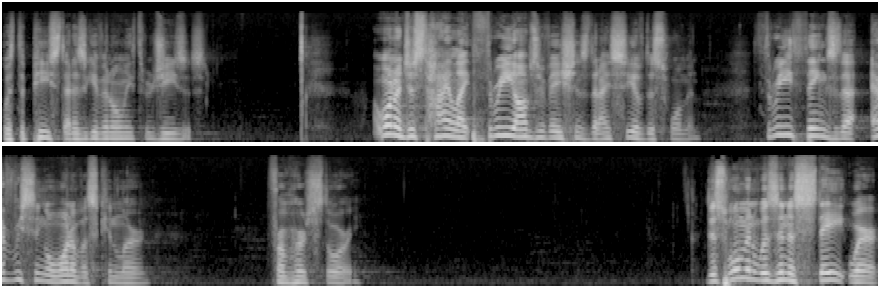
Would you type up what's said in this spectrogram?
with the peace that is given only through Jesus. I want to just highlight three observations that I see of this woman. Three things that every single one of us can learn from her story. This woman was in a state where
